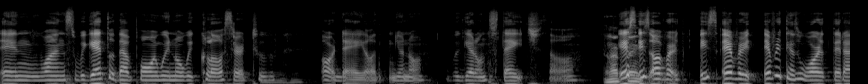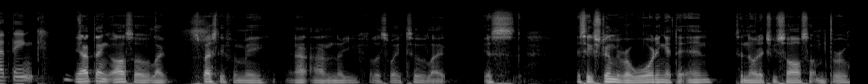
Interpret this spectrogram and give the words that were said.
and once we get to that point, we know we're closer to Mm-hmm. our day, or you know, we get on stage. So. It's, think- it's over. It's every everything's worth it. I think. Yeah, I think also like especially for me, and I, I know you feel this way too. Like it's it's extremely rewarding at the end to know that you saw something through.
